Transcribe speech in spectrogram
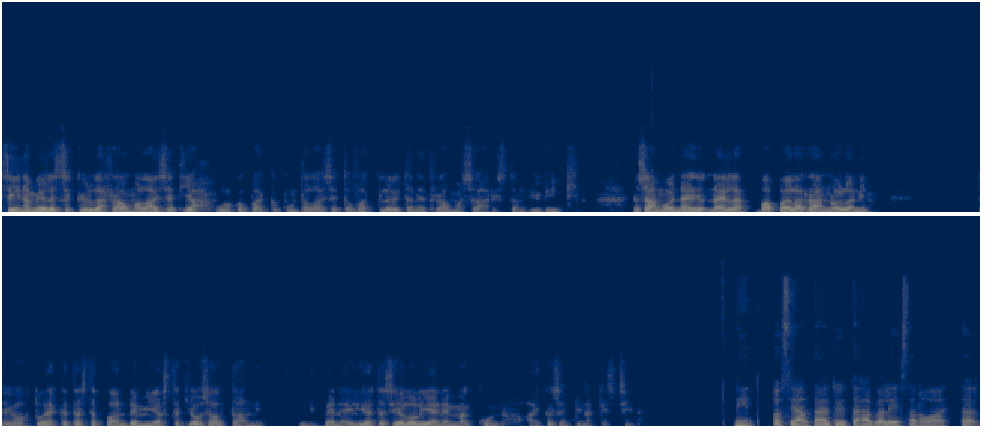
siinä mielessä kyllä raumalaiset ja ulkopaikkakuntalaiset ovat löytäneet Rauman saariston hyvinkin. Ja samoin näillä vapailla rannoilla, niin se johtuu ehkä tästä pandemiastakin osaltaan, niin, niin veneilijöitä siellä oli enemmän kuin aikaisempina kesinä. Niin, tosiaan täytyy tähän väliin sanoa, että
